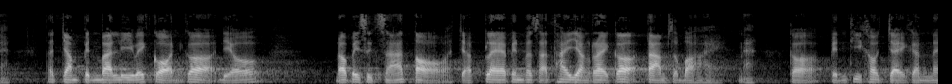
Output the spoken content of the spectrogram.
นะถ้าจำเป็นบาลีไว้ก่อนก็เดี๋ยวเราไปศึกษาต่อจะแปลเป็นภาษาไทยอย่างไรก็ตามสบายนะก็เป็นที่เข้าใจกันใน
